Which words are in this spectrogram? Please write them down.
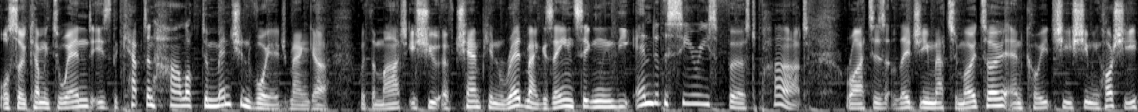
Also coming to end is the Captain Harlock Dimension Voyage manga, with the March issue of Champion Red magazine signaling the end of the series' first part. Writers Leiji Matsumoto and Koichi Shimahoshi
